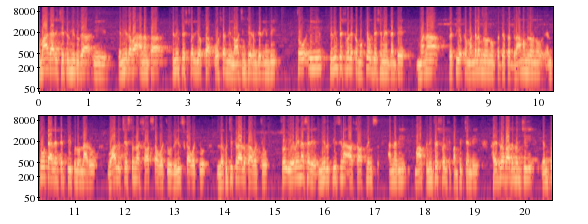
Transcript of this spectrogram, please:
ఉమా గారి చేతుల మీదుగా ఈ ఎనిమిదవ అనంత ఫిలిం ఫెస్టివల్ యొక్క పోస్టర్ని లాంచింగ్ చేయడం జరిగింది. సో ఈ ఫిలిం ఫెస్టివల్ యొక్క ముఖ్య ఉద్దేశం ఏంటంటే మన ప్రతి ఒక్క మండలంలోనూ ప్రతి ఒక్క గ్రామంలోనూ ఎంతో టాలెంటెడ్ పీపుల్ ఉన్నారు. వాళ్ళు చేస్తున్న షార్ట్స్ కావచ్చు రీల్స్ కావచ్చు లఘు చిత్రాలు కావచ్చు. సో ఏవైనా సరే మీరు తీసిన ఆ షార్ట్ ఫిల్మ్స్ అన్నవి మా ఫిల్మ్ ఫెస్టివల్కి పంపించండి. హైదరాబాద్ నుంచి ఎంతో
